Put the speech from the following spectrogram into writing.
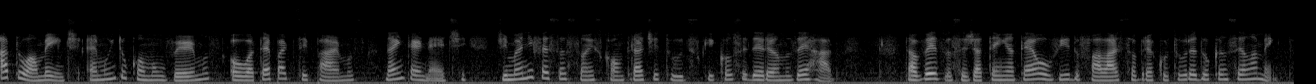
Atualmente, é muito comum vermos ou até participarmos na internet de manifestações contra atitudes que consideramos erradas. Talvez você já tenha até ouvido falar sobre a cultura do cancelamento.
